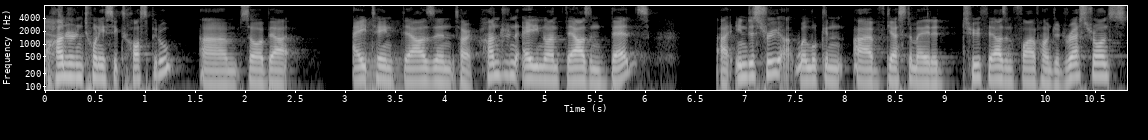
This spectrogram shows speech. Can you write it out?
126 hospital, um, so about 18,000, sorry, 189,000 beds. Uh, industry, uh, we're looking, I've guesstimated 2,500 restaurants,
